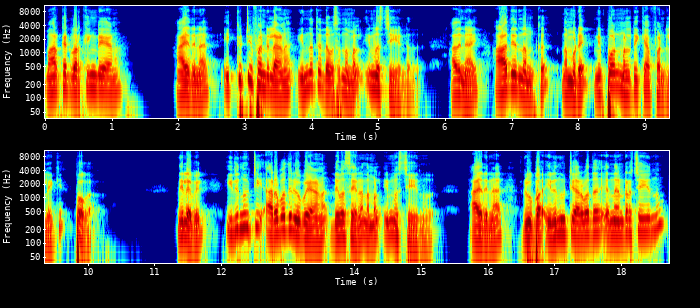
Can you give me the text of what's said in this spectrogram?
മാർക്കറ്റ് വർക്കിംഗ് ഡേ ആണ്. ആയതിനാൽ ഇക്വിറ്റി ഫണ്ടിലാണ് ഇന്നത്തെ ദിവസം നമ്മൾ ഇൻവെസ്റ്റ് ചെയ്യേണ്ടത്. അതിനായി ആദ്യം നമുക്ക് നമ്മുടെ നിപ്പോൺ മൾട്ടി ക്യാപ് ഫണ്ടിലേക്ക് പോകാം. നിലവിൽ ഇരുന്നൂറ്റി അറുപത് രൂപയാണ് ദിവസേന നമ്മൾ ഇൻവെസ്റ്റ് ചെയ്യുന്നത്. ആയതിനാൽ രൂപ ഇരുന്നൂറ്റി അറുപത് എന്ന് എന്റർ ചെയ്യുന്നു.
